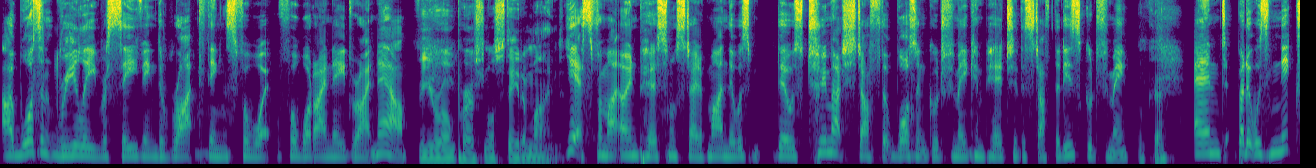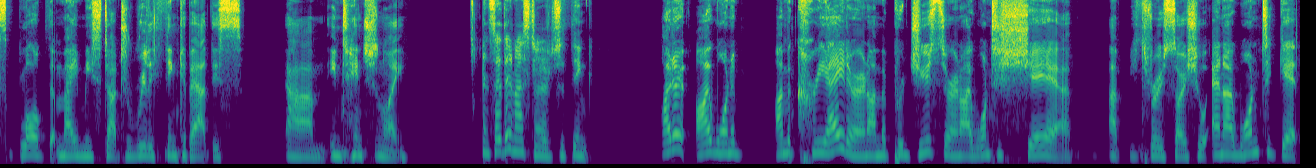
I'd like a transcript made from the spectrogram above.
I wasn't really receiving the right things for what for what I need right now. For your own personal state of mind. Yes, for my own personal state of mind. There was there was too much stuff that wasn't good for me compared to the stuff that is good for me. Okay. And but it was Nick's blog that made me start to really think about this um, intentionally. And so then I started to think, I don't I want to I'm a creator and I'm a producer and I want to share uh, through social and I want to get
